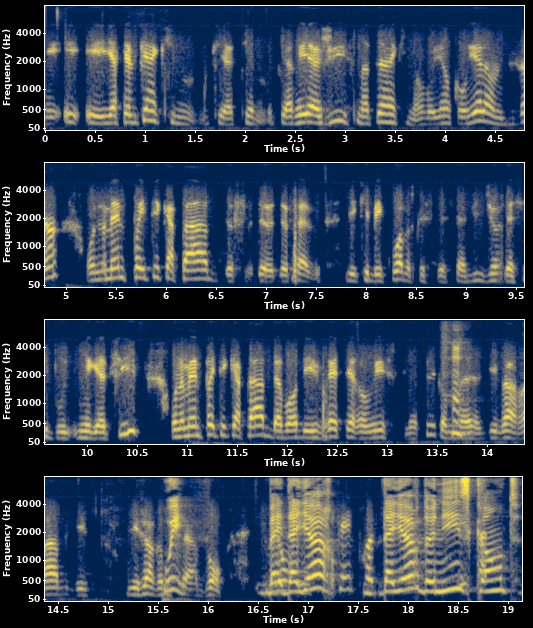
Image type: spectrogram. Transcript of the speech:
Et il y a quelqu'un qui, qui, a, qui, a, réagi ce matin, qui m'a envoyé un courriel en me disant on n'a même pas été capable de, de, de faire, les Québécois, parce que c'était sa vision assez négative, on n'a même pas été capable d'avoir des vrais terroristes, là, tu sais, comme hum. euh, des Arabes, des, des, gens comme ça. Bon. Ben, d'ailleurs, d'ailleurs, Denise, quand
